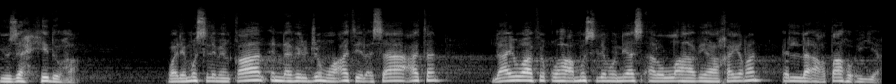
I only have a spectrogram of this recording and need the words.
يزهدها. ولمسلم قال إن في الجمعة لساعة لا يوافقها مسلم يسأل الله فيها خيرا إلا أعطاه إياه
